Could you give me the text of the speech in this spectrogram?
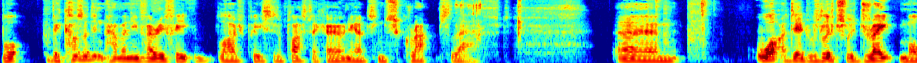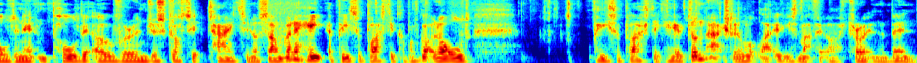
But because I didn't have any very large pieces of plastic, I only had some scraps left. Um, what I did was literally drape moulding it and pulled it over and just got it tight enough. So I'm going to heat a piece of plastic up. I've got an old piece of plastic here. It doesn't actually look like it. You just might think, oh, throw it in the bin.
